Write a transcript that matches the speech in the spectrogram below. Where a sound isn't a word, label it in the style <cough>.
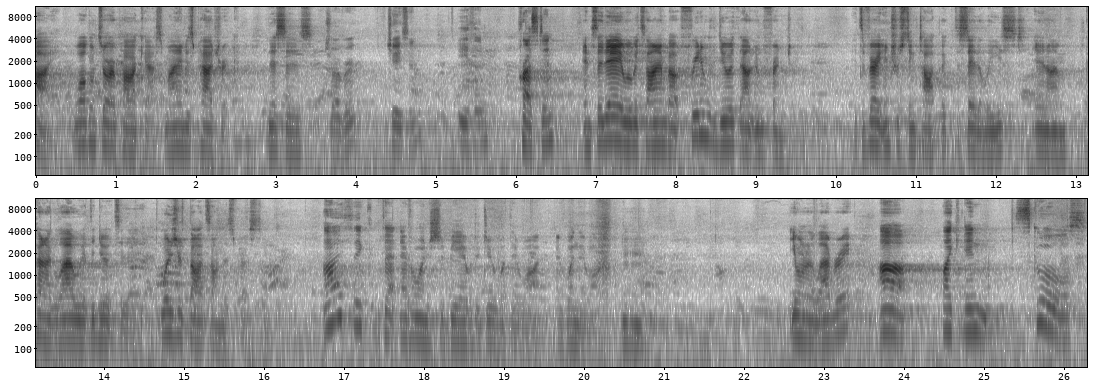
Hi, welcome to our podcast. My name is Patrick. This is, Trevor. Jason. Ethan. Preston. and today we'll be talking about freedom to do without infringing. It's a very interesting topic to say the least, and I'm kind of glad we get to do it today. What is your thoughts on this, Preston? I think that everyone should be able to do what they want and when they want. You want to elaborate? Uh, like in schools,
